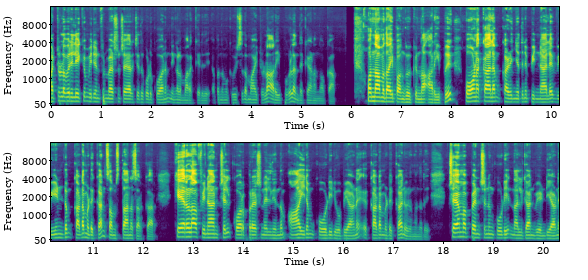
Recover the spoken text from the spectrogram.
മറ്റുള്ളവരിലേക്കും ഈ ഇൻഫർമേഷൻ ഷെയർ ചെയ്ത് കൊടുക്കുവാനും നിങ്ങൾ മറക്കരുത്. അപ്പോൾ നമുക്ക് വിശദമായിട്ടുള്ള അറിയിപ്പുകൾ എന്തൊക്കെയാണെന്ന് നോക്കാം. ഒന്നാമതായി പങ്കുവെക്കുന്ന അറിയിപ്പ് ഓണക്കാലം കഴിഞ്ഞതിന് പിന്നാലെ വീണ്ടും കടമെടുക്കാൻ സംസ്ഥാന സർക്കാർ. കേരള ഫിനാൻഷ്യൽ കോർപ്പറേഷനിൽ നിന്നും ആയിരം കോടി രൂപയാണ് കടമെടുക്കാൻ ഒരുങ്ങുന്നത്. ക്ഷേമ പെൻഷനും കൂടി നൽകാൻ വേണ്ടിയാണ്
